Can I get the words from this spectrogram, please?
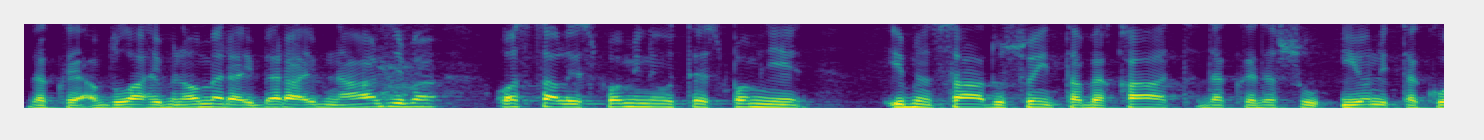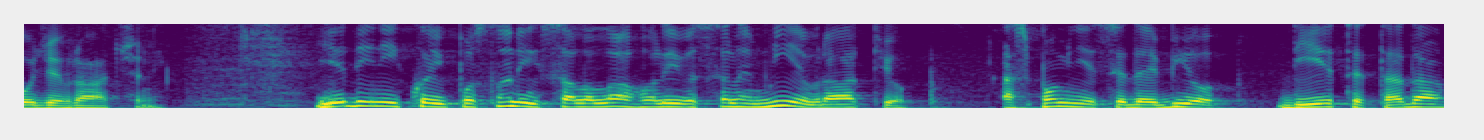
dakle, Abdullah ibn Omera i Bera ibn Aziba, ostale spominute, spominje Ibn Sad u svojim tabekat, dakle, da su i oni također vraćeni. Jedini koji poslanik, sallallahu alaihi sellem nije vratio, a spominje se da je bio dijete tada,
